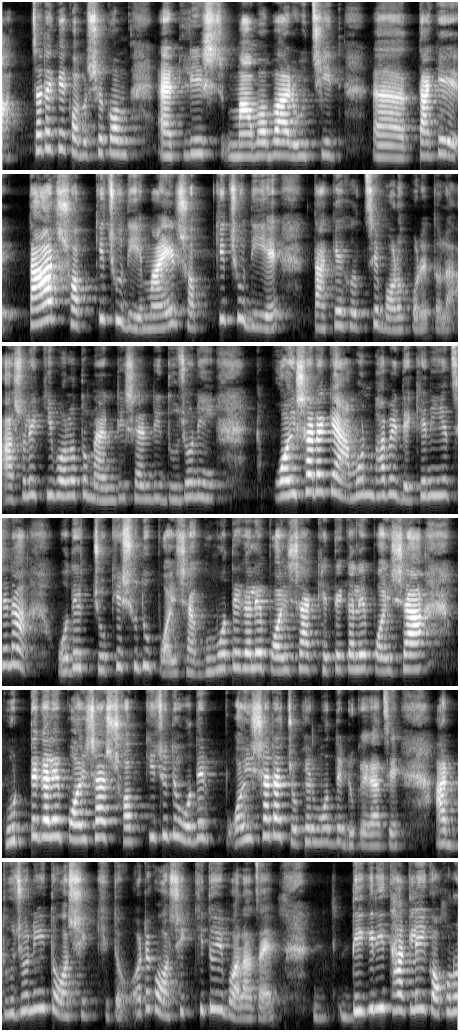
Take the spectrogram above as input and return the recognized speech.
বাচ্চাটাকে কমসে কম অ্যাটলিস্ট মা বাবার উচিত তাকে, তার সব কিছু দিয়ে, মায়ের সব কিছু দিয়ে তাকে হচ্ছে বড় করে তোলা। আসলে কি বলো তো ম্যান্ডি স্যান্ডি দুজনেই পয়সাটাকে এমনভাবে দেখে নিয়েছে না, ওদের চোখে শুধু পয়সা, ঘুমোতে গেলে পয়সা, খেতে গেলে পয়সা, ঘুরতে গেলে পয়সা সব কিছুতে ওদের পয়সাটা চোখের মধ্যে ঢুকে গেছে। আর দুজনেই তো অশিক্ষিত, ওটাকে অশিক্ষিতই বলা যায়। ডিগ্রি থাকলেই কখনো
